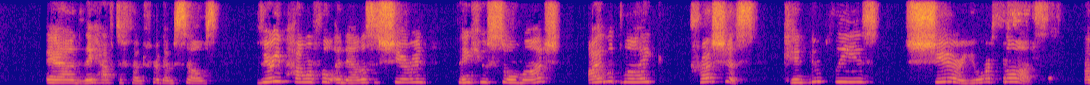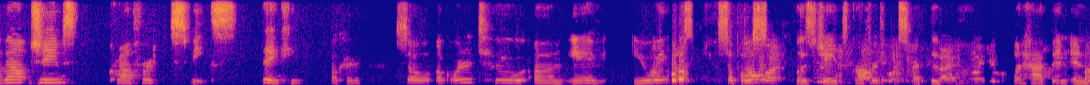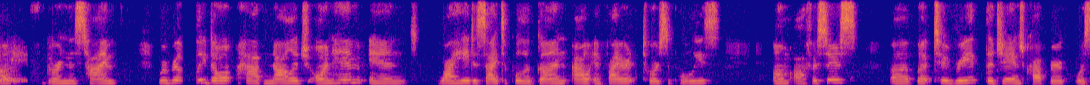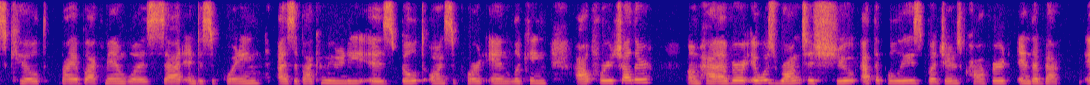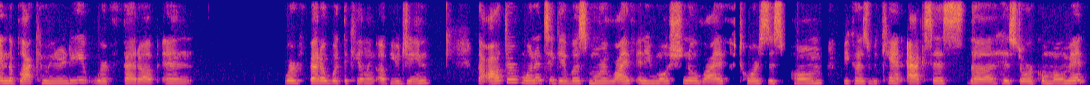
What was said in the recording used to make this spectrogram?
and they have to fend for themselves. Very powerful analysis, Sharon. Thank you so much. I would like, Precious, can you please share your thoughts about James Crawford Speaks? Thank you. Okay. So, according to um, Eve Ewing, supposed was James Crawford's perspective on what happened and what during this time. We really don't have knowledge on him and why he decided to pull a gun out and fire it towards the police um, officers. Uh, but to read that James Crawford was killed by a black man was sad and disappointing, as the black community is built on support and looking out for each other. Um, however, it was wrong to shoot at the police, but James Crawford and the back in the black community were fed up and were fed up with the killing of Eugene. The author wanted to give us more life and emotional life towards this poem because we can't access the historical moment.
